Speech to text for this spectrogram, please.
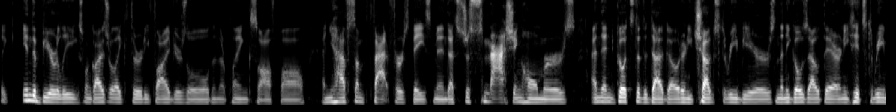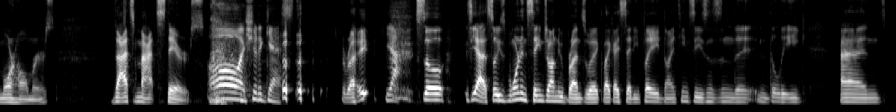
like in the beer leagues when guys are like 35 years old and they're playing softball and you have some fat first baseman that's just smashing homers and then goes to the dugout and he chugs three beers and then he goes out there and he hits three more homers. That's Matt Stairs, Oh, I should have guessed. right? Yeah. So yeah, so he's born in St. John, New Brunswick. Like I said, he played 19 seasons in the in the league, and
